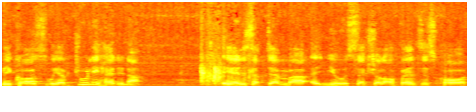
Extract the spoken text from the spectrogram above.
Because we have truly had enough. In September, a new sexual offences court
